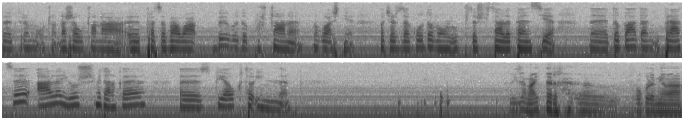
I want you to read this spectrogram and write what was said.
w którym nasza uczona pracowała, były dopuszczane, no właśnie, chociaż za głodową lub też wcale pensję e, do badań i pracy, ale już śmietankę e, zbijał kto inny. Liza Meitner e, w ogóle miała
